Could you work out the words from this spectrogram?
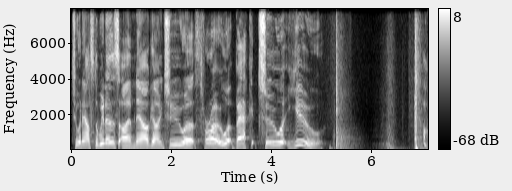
To announce the winners, I am now going to uh, throw back to you. Oh,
